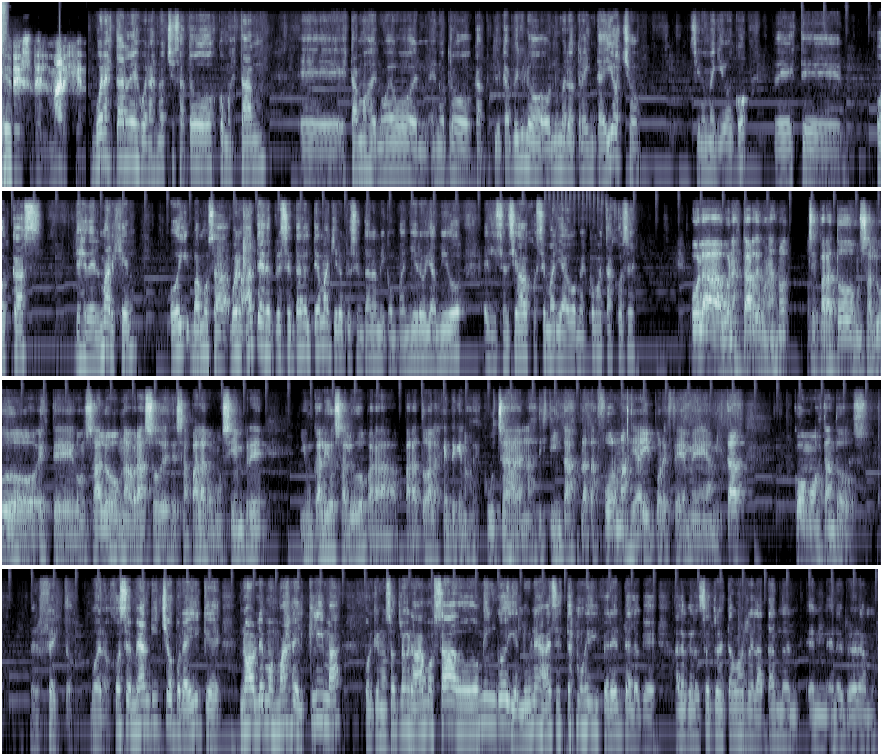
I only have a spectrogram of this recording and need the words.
Desde el margen. Buenas tardes, buenas noches a todos, ¿cómo están? Eh, estamos de nuevo en, otro el capítulo número 38, si no me equivoco, de este podcast desde el margen. Hoy vamos a, bueno, antes de presentar el tema, quiero presentar a mi compañero y amigo, el licenciado José María Gómez. ¿Cómo estás, José? Hola, buenas tardes, buenas noches para todos. Un saludo, este, Gonzalo, un abrazo desde Zapala, como siempre, y un cálido saludo para, para toda la gente que nos escucha en las distintas plataformas de ahí por FM Amistad. ¿Cómo están todos? Perfecto. Bueno, José, me han dicho por ahí que no hablemos más del clima, porque nosotros grabamos sábado o domingo y el lunes a veces está muy diferente a lo que, a lo que nosotros estamos relatando en, el programa.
